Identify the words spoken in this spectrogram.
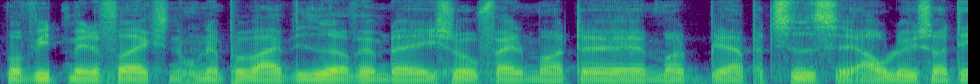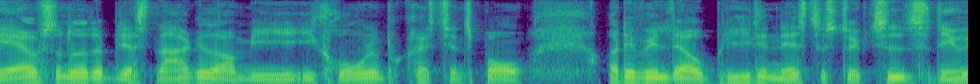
hvorvidt Mette Frederiksen hun er på vej videre, og hvem der i så fald måtte, øh, måtte blive partiets afløser. Det er jo sådan noget, der bliver snakket om i, i Krone på Christiansborg, og det vil der jo blive det næste stykke tid, så det er jo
